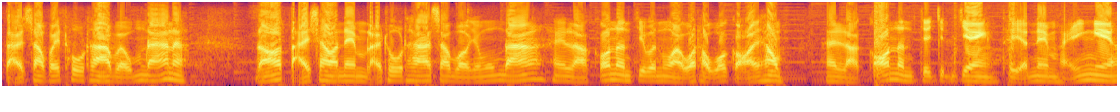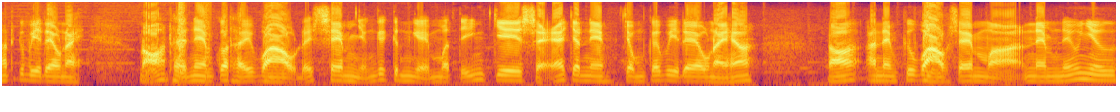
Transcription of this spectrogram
tại sao phải thua tha về bóng đá nè. Đó, tại sao anh em lại thua tha sao vào trong bóng đá hay là có nên chơi bên ngoài quả thầu quả cọ không? Hay là có nên chơi trên trang thì anh em hãy nghe hết cái video này. Đó thì anh em có thể vào để xem những cái kinh nghiệm mà Tiến chia sẻ cho anh em trong cái video này ha. Đó, anh em cứ vào xem mà anh em nếu như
